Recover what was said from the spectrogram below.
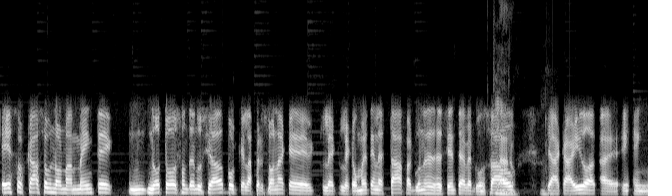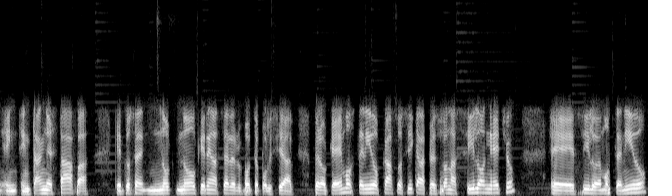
Esos casos normalmente no todos son denunciados porque las personas que le, cometen la estafa, algunas se sienten avergonzados que ha caído eh, en, en tan estafa que entonces no, no quieren hacer el reporte policial, pero que hemos tenido casos así que las personas sí lo han hecho, eh, sí lo hemos tenido.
